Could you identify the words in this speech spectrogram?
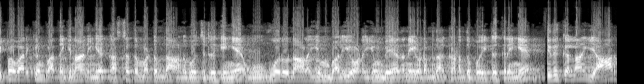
இப்ப வரைக்கும் பார்த்தீங்கன்னா நீங்க கஷ்டத்தை மட்டும்தான் அனுபவிச்சுட்டு இருக்கீங்க. ஒவ்வொரு நாளையும் வலியோடையும் வேதனையோடும் தான் கடந்து போயிட்டு இருக்கிறீங்க. இதுக்கெல்லாம் யார்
